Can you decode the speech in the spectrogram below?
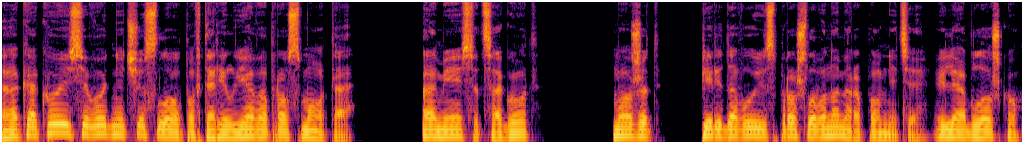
«А какое сегодня число?» — повторил я вопрос Мота. «А месяц, а год? Может, передовую из прошлого номера помните? Или обложку?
